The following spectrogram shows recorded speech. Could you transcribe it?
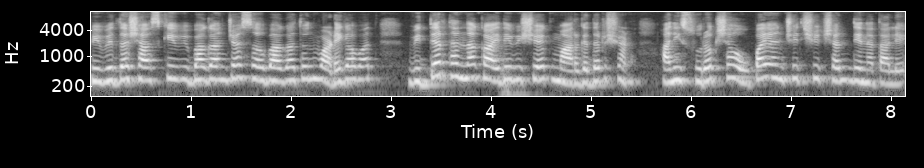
विविध शासकीय विभागांच्या सहभागातून वाडेगावात विद्यार्थ्यांना कायदेविषयक मार्गदर्शन आणि सुरक्षा उपायांचे शिक्षण देण्यात आले.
